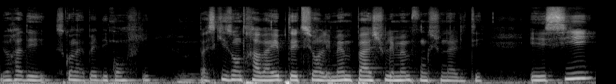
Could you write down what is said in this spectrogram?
il y aura des, ce qu'on appelle des conflits. Mhm. Parce qu'ils ont travaillé peut-être sur les mêmes pages, sur les mêmes fonctionnalités. Et si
